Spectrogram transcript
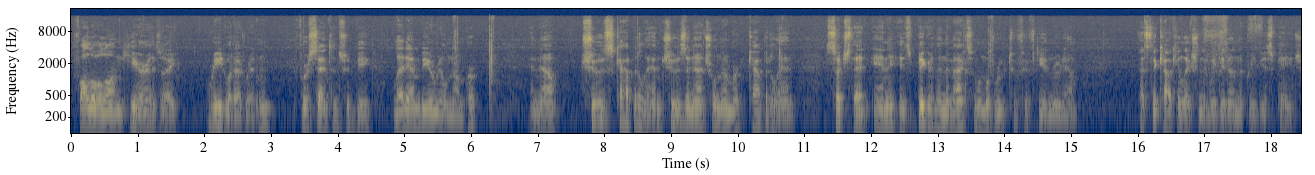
Follow along here as I read what I've written. First sentence should be, let m be a real number. And now choose capital N, choose a natural number, capital N, such that n is bigger than the maximum of root 250 and root m. That's the calculation that we did on the previous page.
